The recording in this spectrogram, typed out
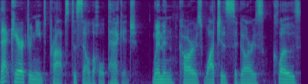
That character needs props to sell the whole package women, cars, watches, cigars, clothes.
